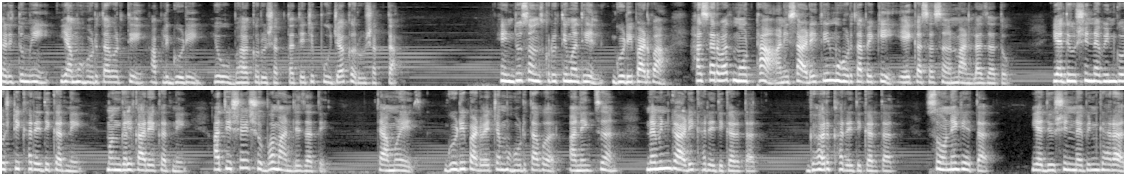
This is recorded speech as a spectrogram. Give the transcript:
तरी तुम्ही या मुहूर्तावरती आपली गुढी ही उभा करू शकता त्याची पूजा करू शकता. हिंदू संस्कृतीमधील गुढीपाडवा हा सर्वात मोठा आणि साडेतीन मुहूर्तापैकी एक असा सण मानला जातो. या दिवशी नवीन गोष्टी खरेदी करणे मंगल कार्य करणे अतिशय शुभ मानले जाते. त्यामुळेच गुढीपाडव्याच्या मुहूर्तावर अनेक जण नवीन गाडी खरेदी करतात घर खरेदी करतात सोने घेतात. या दिवशी नवीन घरात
